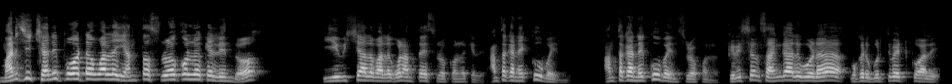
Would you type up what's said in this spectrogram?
మనిషి చనిపోవటం వల్ల ఎంత శ్లోకంలోకి వెళ్ళిందో ఈ విషయాల వల్ల కూడా అంతే శ్లోకంలోకి వెళ్ళింది. అంతకన్నా ఎక్కువ పోయింది. అంతకన్నా ఎక్కువ పోయింది శ్లోకంలో. క్రిస్టియన్ సంఘాలు కూడా ఒకటి గుర్తుపెట్టుకోవాలి.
